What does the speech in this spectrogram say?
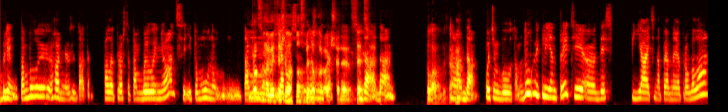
блін, там були гарні результати. Але просто там були нюанси, і тому ну там Просто не вистачило досвіду, коротше, все Да, це да. Полагодити. А, да. Потім був там другий клієнт, третій, е, десь п'ять, напевно, я провела.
